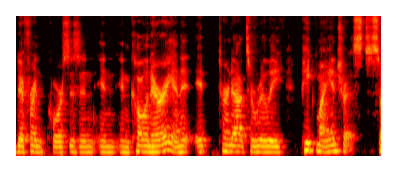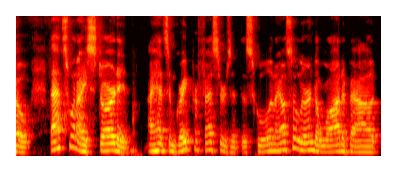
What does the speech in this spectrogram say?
different courses in in, in culinary, and it it turned out to really pique my interest. So that's when I started. I had some great professors at the school, and I also learned a lot about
